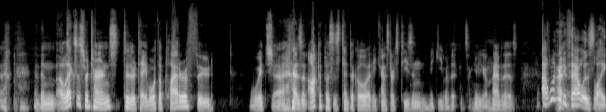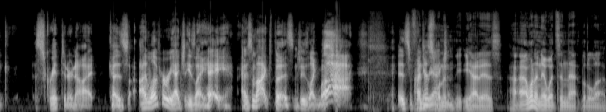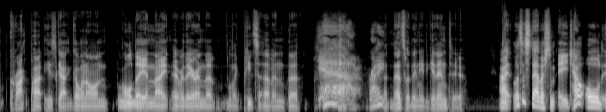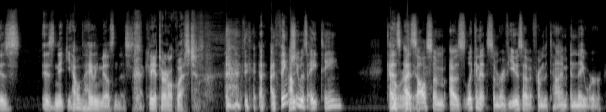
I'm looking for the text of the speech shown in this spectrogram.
and then Alexis returns to their table with a platter of food, which uh, has an octopus's tentacle, and he kind of starts teasing Nikki with it. It's like, here you go, have this. I wondered if that was like scripted or not. Cause I love her reaction. He's like, Hey, have some octopus. And she's like, Blah. It's a funny just reaction. want to, yeah, it is. I, I want to know what's in that little uh, crock pot he's got going on all day and night over there in the like pizza oven. The yeah, right. that's what they need to get into. All right, let's establish some age. How old is is Nikki? How old is Hayley Mills in this? The eternal question. I think I'm- she was 18 because Oh, really? I saw some, I was looking at some reviews of it from the time and they were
